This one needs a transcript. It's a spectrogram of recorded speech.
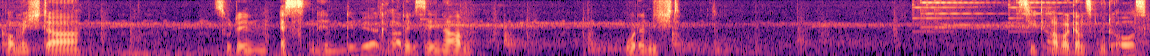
komme ich da zu den Ästen hin, die wir gerade gesehen haben? Oder nicht? Sieht aber ganz gut aus.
